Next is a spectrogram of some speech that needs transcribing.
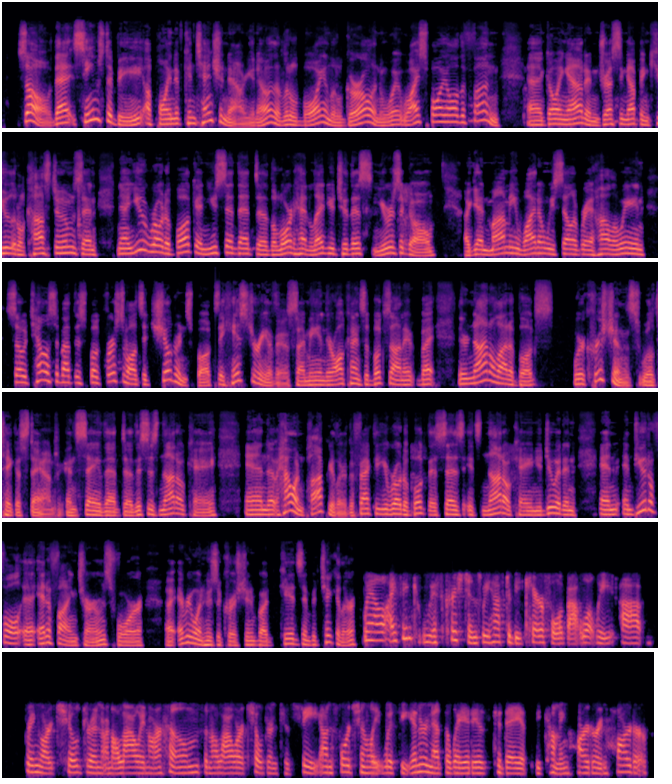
So that seems to be a point of contention now. You know, the little boy and little girl, and why spoil all the fun uh, going out and dressing up in cute little costumes? And now you wrote a book, and you said that uh, the Lord had led you to this years ago. Again, mommy, why don't we celebrate Halloween? So tell us about this book. First of all, it's a children's book. The history of this. I mean, there are all kinds of books on it, but there are not a lot of books where Christians will take a stand and say that uh, this is not okay. And uh, how unpopular the fact that you wrote a book that says it's not okay, and you do it in in, in beautiful, uh, edifying terms for uh, everyone who's a Christian, but kids in particular. Well, I think with Christians, we have to be careful about what we uh, bring our children and allow in our homes and allow our children to see. Unfortunately, with the internet the way it is today, it's becoming harder and harder.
